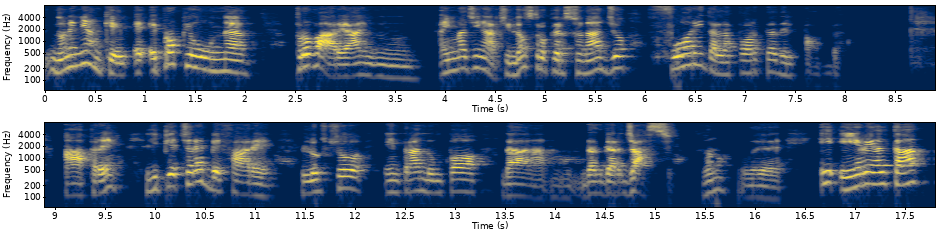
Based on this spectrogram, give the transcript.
non è neanche, è, è proprio un provare a, mm, a immaginarci il nostro personaggio fuori dalla porta del pub. Apre, gli piacerebbe fare lo show entrando un po' da, da sgargiasso, no? eh, e, e, in realtà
